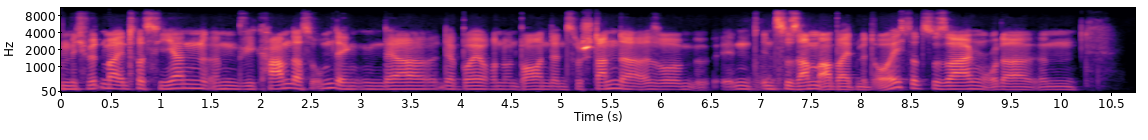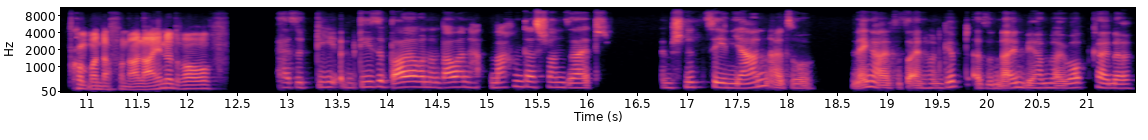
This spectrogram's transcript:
Mich würde mal interessieren, ähm, wie kam das Umdenken der, der Bäuerinnen und Bauern denn zustande? Also in, in Zusammenarbeit mit euch sozusagen oder ähm, kommt man davon alleine drauf? Also die, diese Bäuerinnen und Bauern machen das schon seit im Schnitt zehn Jahren, also länger als es Einhorn gibt. Also nein, wir haben da überhaupt keine,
